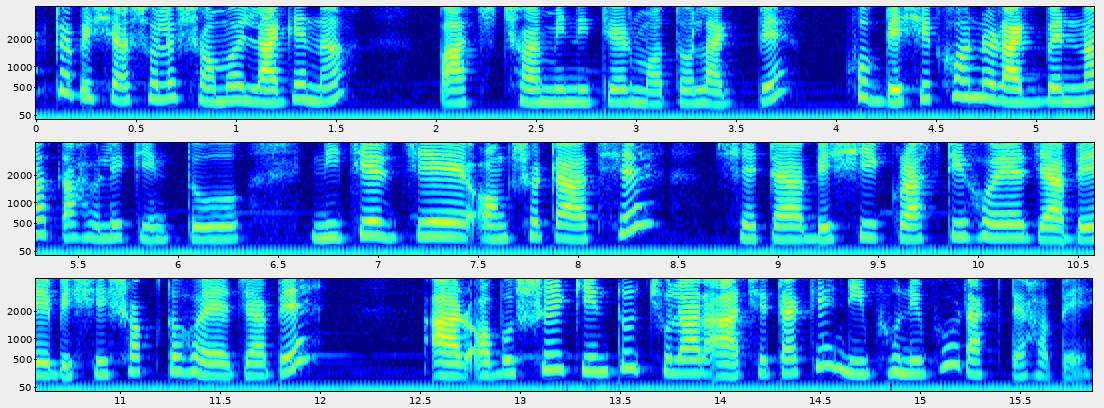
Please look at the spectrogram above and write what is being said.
একটা বেশি আসলে সময় লাগে না, পাঁচ ছয় মিনিটের মতো লাগবে। খুব বেশিক্ষণ রাখবেন না, তাহলে কিন্তু নিচের যে অংশটা আছে সেটা বেশি ক্রাস্টি হয়ে যাবে, বেশি শক্ত হয়ে যাবে। আর অবশ্যই কিন্তু চুলার আঁচেটাকে নিভু নিভু রাখতে হবে।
